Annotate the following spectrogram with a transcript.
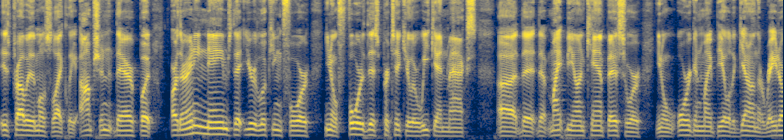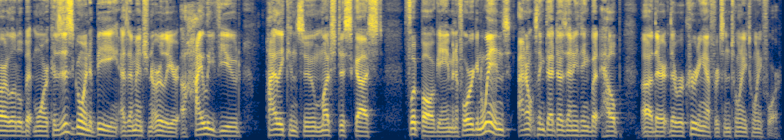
is probably the most likely option there. But are there any names that you're looking for, you know, for this particular weekend, Max, uh, that that might be on campus, or you know, Oregon might be able to get on the radar a little bit more? Because this is going to be, as I mentioned earlier, a highly viewed, highly consumed, much discussed football game. And if Oregon wins, I don't think that does anything but help uh, their their recruiting efforts in 2024.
